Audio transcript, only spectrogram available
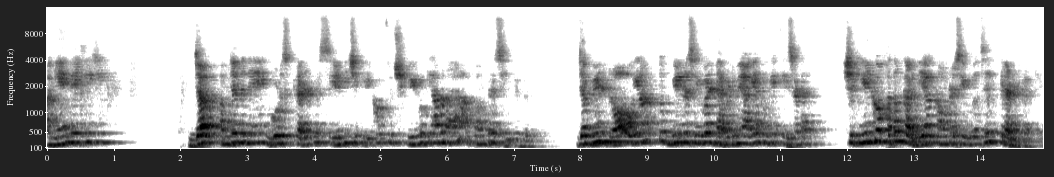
अगेन देख लीजिए। जब अमजद ने गुड्स क्रेडिट में सेल की को तो को क्या बनाया? अकाउंट रिसीवेबल जब बिल ड्रॉ हो गया तो बिल रिसीवेबल डेबिट में आ गया, क्योंकि एसेट है। शकील को खत्म कर दिया अकाउंट रिसीवेबल से क्रेडिट करके।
